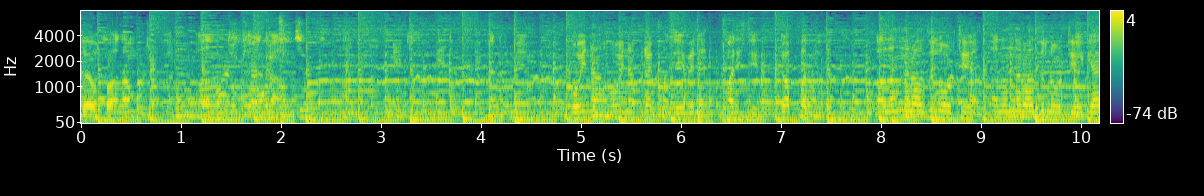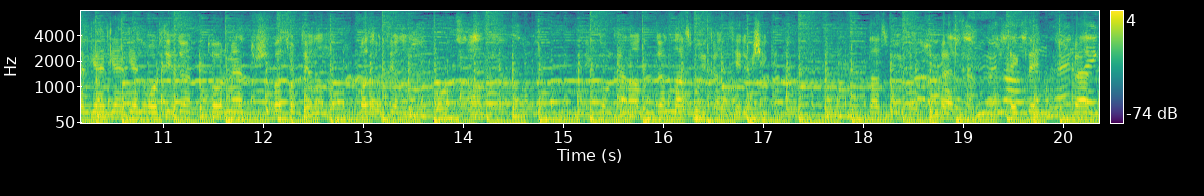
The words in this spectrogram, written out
Burada alan vuracaklar. Alan toplam kan. Oyna oyna bırakma Zeybeli. Malis'i. Gap patladı. Alanları hazırla ortaya. Alanları hazırla ortaya. Gel gel gel gel ortaya dön. Torment düşü bas ortaya alanları. Bas ortaya alanları. Al. Dön Last Mohican seri bir şekilde. Last Mohican süper. Tekle süper.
